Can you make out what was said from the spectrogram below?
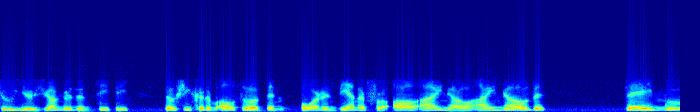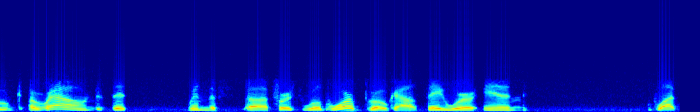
two years younger than Cipe, so she could have also have been born in Vienna for all I know. I know that they moved around. That when the uh, First World War broke out, they were in what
